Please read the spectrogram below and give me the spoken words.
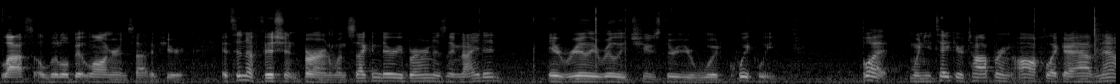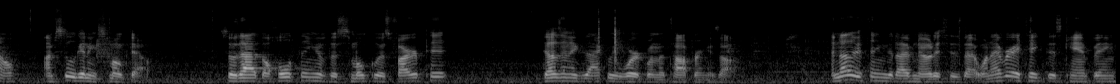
lasts a little bit longer inside of here. It's an efficient burn. When secondary burn is ignited, it really, really chews through your wood quickly. But when you take your top ring off like I have now, I'm still getting smoked out. So that the whole thing of the smokeless fire pit doesn't exactly work when the top ring is off. Another thing that I've noticed is that whenever I take this camping,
